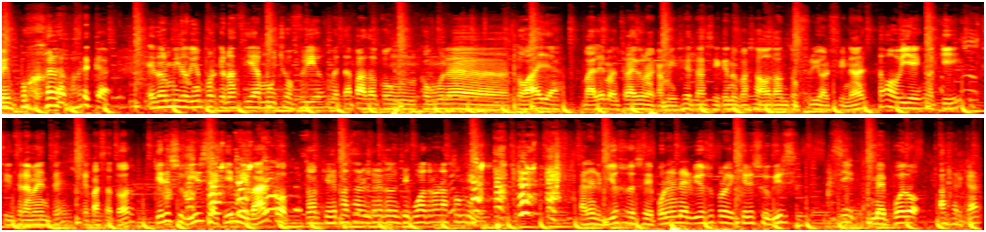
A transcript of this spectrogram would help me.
me empuja la barca. He dormido bien porque no hacía mucho frío. Me he tapado con, con una toalla, ¿vale? Me han traído una camiseta, así que no he pasado tanto frío al final. Todo bien aquí, sinceramente. ¿Qué pasa, Thor? ¿Quiere subirse aquí en mi barco? Thor, ¿quiere pasar el reto 24 horas conmigo? Está nervioso, se pone nervioso porque quiere subirse. Sí, me puedo acercar.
